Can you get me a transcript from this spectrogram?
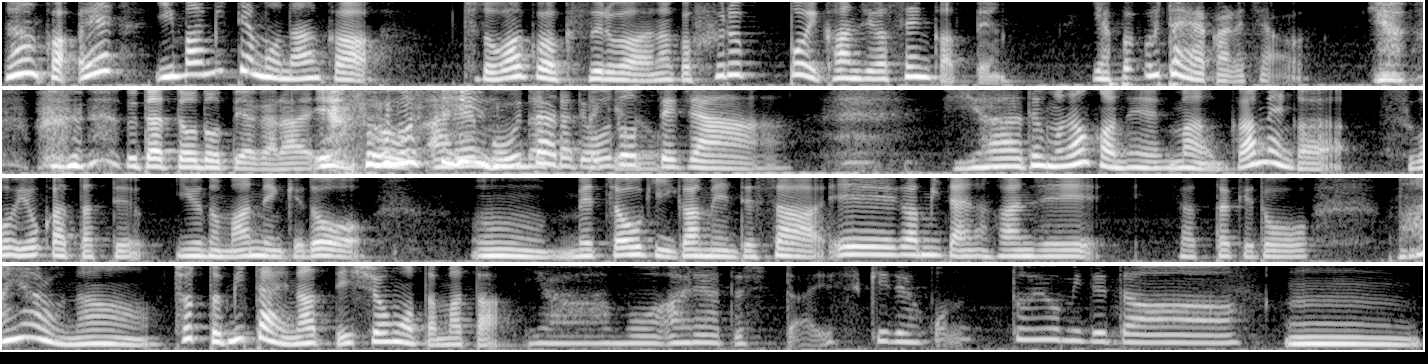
なんかえ今見てもなんかちょっとワクワクするわ。なんか古っぽい感じがせんかってん。やっぱ歌やからちゃう？歌って踊ってやから。いやそのシーンも歌って踊ってじゃん。いやでもなんかね、まあ、画面がすごい良かったっていうのもあんねんけど、うん、めっちゃ大きい画面でさ映画みたいな感じやったけどなんやろなちょっと見たいなって一瞬思ったまた。いやーもうあれ私大好きで本当よ見てた。うん。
